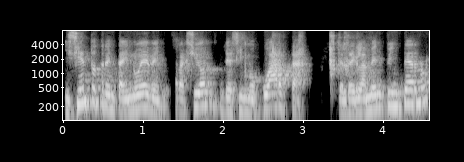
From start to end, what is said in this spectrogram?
y 139, fracción decimocuarta del reglamento interno,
